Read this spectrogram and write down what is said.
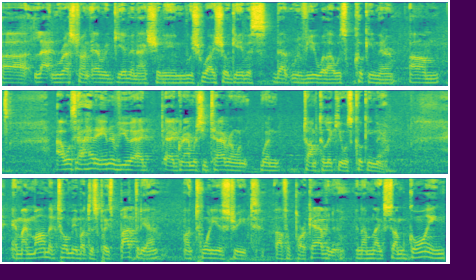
uh, Latin restaurant ever given, actually, and which Reichl gave us that review while I was cooking there. Um, I was I had an interview at, at Gramercy Tavern when, when Tom Colicchio was cooking there. And my mom had told me about this place, Patria, on 20th Street off of Park Avenue. And I'm like, so I'm going.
